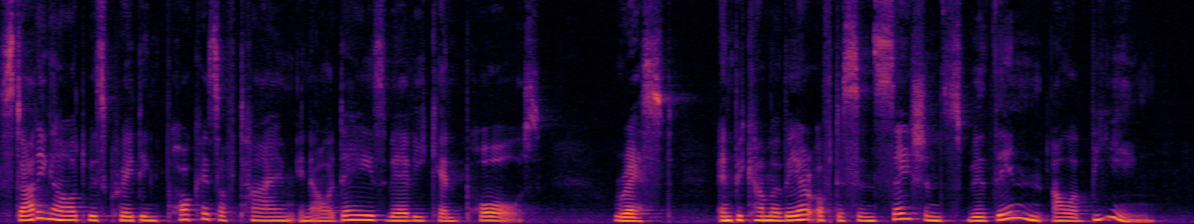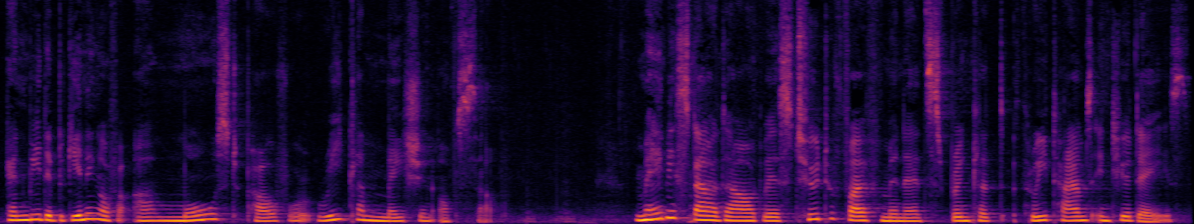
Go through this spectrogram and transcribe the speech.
starting out with creating pockets of time in our days where we can pause, rest, and become aware of the sensations within our being can be the beginning of our most powerful reclamation of self. Maybe start out with two to five minutes sprinkled three times into your days,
